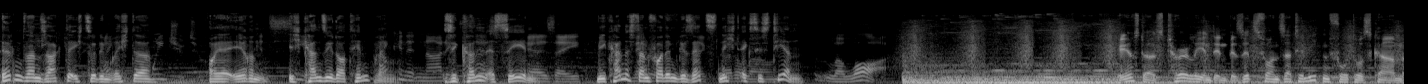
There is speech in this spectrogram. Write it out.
Irgendwann sagte ich zu dem Richter, Euer Ehren, ich kann Sie dorthin bringen. Sie können es sehen. Wie kann es dann vor dem Gesetz nicht existieren? Erst als Turley in den Besitz von Satellitenfotos kam,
